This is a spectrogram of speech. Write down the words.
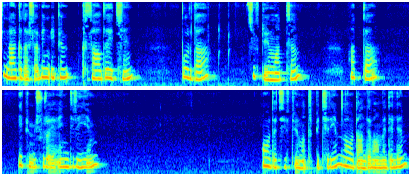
Şimdi arkadaşlar benim ipim kısaldığı için burada çift düğüm attım. Hatta ipimi şuraya indireyim. Orada çift düğüm atıp bitireyim ve oradan devam edelim.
